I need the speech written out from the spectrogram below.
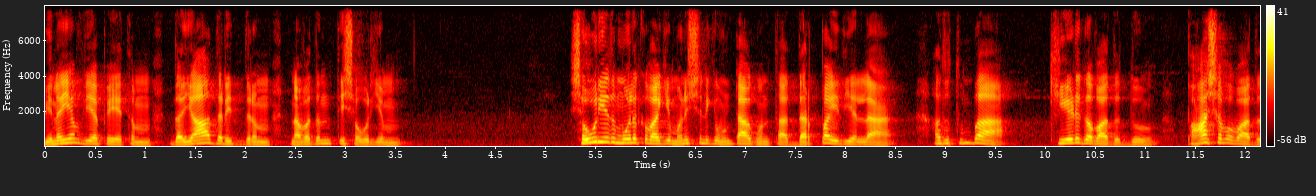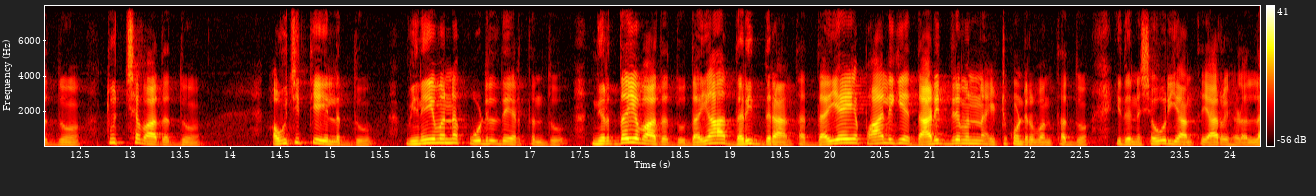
ವಿನಯವ್ಯಪೇತಂ, ದಯಾದರಿದ್ರಂ, ನವದಂತಿ ವದಂತಿ ಶೌರ್ಯಂ. ಶೌರ್ಯದ ಮೂಲಕವಾಗಿ ಮನುಷ್ಯನಿಗೆ ಉಂಟಾಗುವಂಥ ದರ್ಪ ಇದೆಯಲ್ಲ, ಅದು ತುಂಬ ಖೇಡಗವಾದದ್ದು ಪಾಶವವಾದದ್ದು, ತುಚ್ಛವಾದದ್ದು, ಔಚಿತ್ಯ ಇಲ್ಲದ್ದು, ವಿನಯವನ್ನು ಕೂಡಿಲ್ಲದೆ ಇರ್ತಂದು ನಿರ್ದಯವಾದದ್ದು, ದಯಾ ದರಿದ್ರ ಅಂತ ದಯೆಯ ಪಾಲಿಗೆ ದಾರಿದ್ರ್ಯವನ್ನು ಇಟ್ಟುಕೊಂಡಿರುವಂಥದ್ದು, ಇದನ್ನು ಶೌರ್ಯ ಅಂತ ಯಾರೂ ಹೇಳಲ್ಲ,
